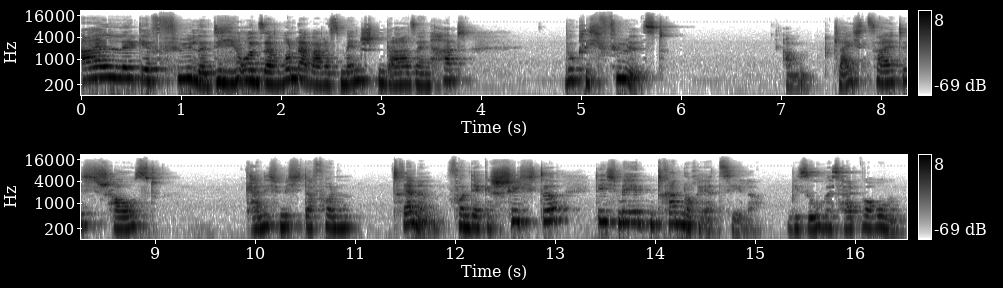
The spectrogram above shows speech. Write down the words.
alle Gefühle, die unser wunderbares Menschendasein hat, wirklich fühlst. Gleichzeitig schaust, kann ich mich davon trennen, von der Geschichte, die ich mir hinten dran noch erzähle. Wieso, weshalb, warum.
